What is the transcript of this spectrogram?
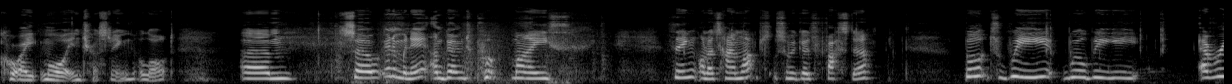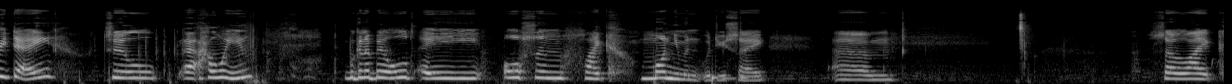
quite more interesting. A lot. Um, so in a minute, I'm going to put my thing on a time lapse so it goes faster. But we will be every day till uh, Halloween. We're gonna build a awesome like monument. Would you say? Um, so like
